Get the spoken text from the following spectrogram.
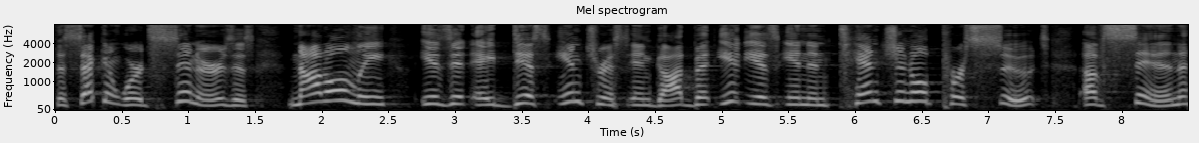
The second word, sinners, is not only is it a disinterest in God, but it is an intentional pursuit of sin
